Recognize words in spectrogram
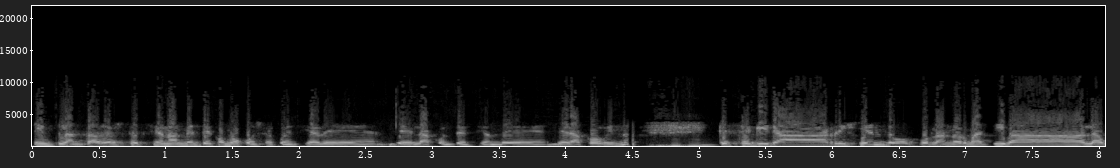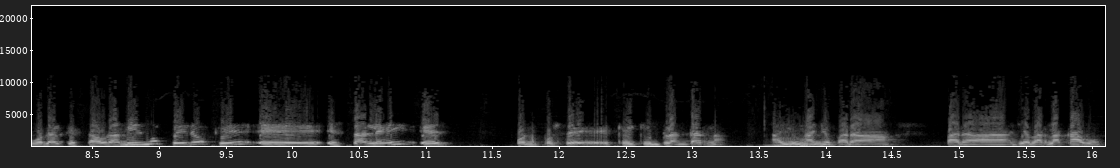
implantado excepcionalmente como consecuencia de, de la contención de, de la COVID, ¿no? que seguirá rigiendo por la normativa laboral que está ahora mismo, pero que eh, esta ley es, bueno, pues eh, que hay que implantarla. Hay un año para, para llevarla a cabo.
